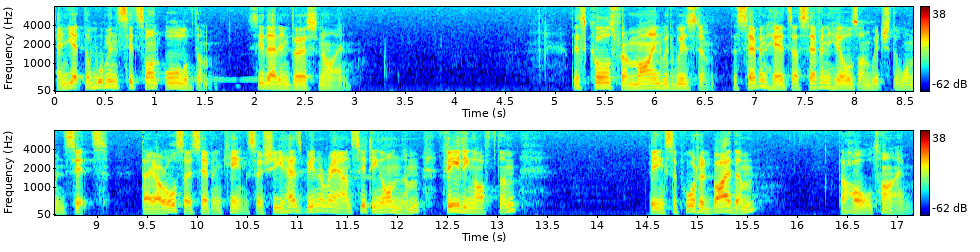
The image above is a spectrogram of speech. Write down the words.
and yet the woman sits on all of them. See that in verse 9. This calls for a mind with wisdom. The seven heads are seven hills on which the woman sits. They are also seven kings. So she has been around, sitting on them, feeding off them, being supported by them the whole time.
